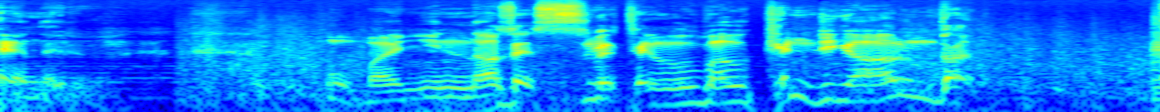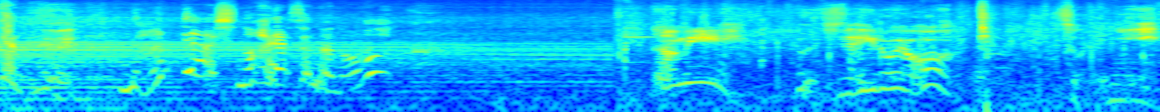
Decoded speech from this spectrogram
エネルお前になぜ全てを奪う権利があるんだなんで足の速さなのナミ無事でいろよそれに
